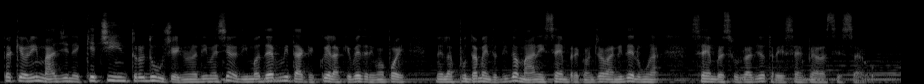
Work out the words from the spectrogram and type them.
perché è un'immagine che ci introduce in una dimensione di modernità che è quella che vedremo poi nell'appuntamento di domani, sempre con Giovanni De Luna, sempre su Radio 3, sempre alla stessa ora.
